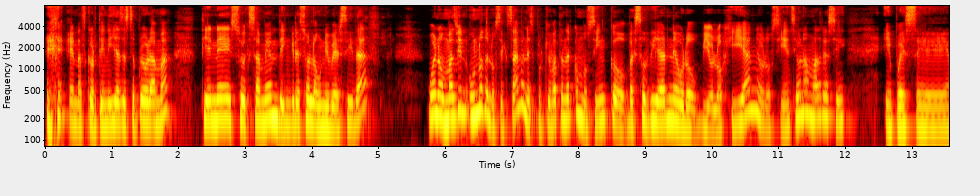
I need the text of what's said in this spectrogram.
en las cortinillas de este programa, tiene su examen de ingreso a la universidad. Bueno, más bien uno de los exámenes, porque va a tener como cinco. Va a estudiar neurobiología, neurociencia, una madre así. Y pues eh,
